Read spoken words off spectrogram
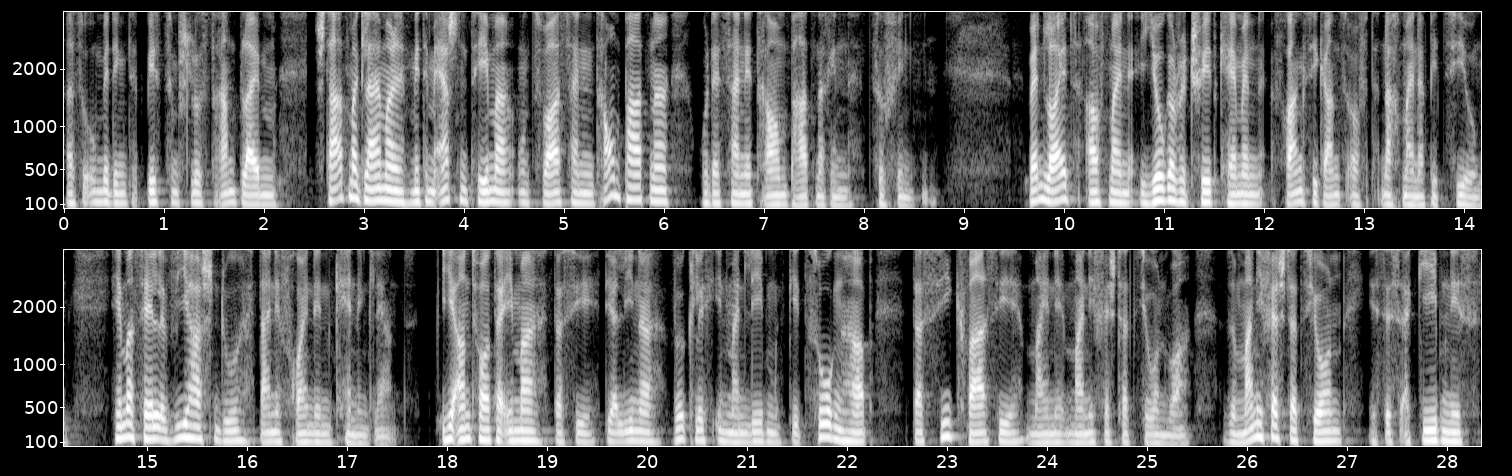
also unbedingt bis zum Schluss dranbleiben. Starten wir gleich mal mit dem ersten Thema und zwar seinen Traumpartner oder seine Traumpartnerin zu finden. Wenn Leute auf mein Yoga-Retreat kämen, fragen sie ganz oft nach meiner Beziehung. Hey Marcel, wie hast du deine Freundin kennengelernt? Ich antworte immer, dass ich die Alina wirklich in mein Leben gezogen habe, dass sie quasi meine Manifestation war. Also Manifestation ist das Ergebnis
